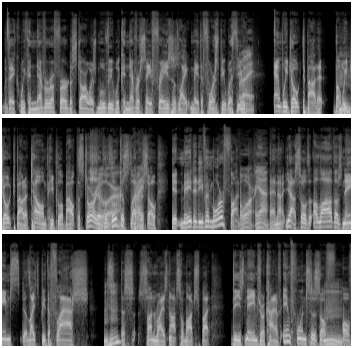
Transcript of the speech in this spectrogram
they, we can never refer to Star Wars movie. We can never say phrases like "May the Force be with you," right. and we joked about it. But we Mm. joked about it, telling people about the story of the Lucas letter, right. so it made it even more fun. Or yeah. And uh, yeah, so a lot of those names, Lightspeed, the Flash, Mhm. the Sunrise, not so much, but these names are kind of influences of, Mm. of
